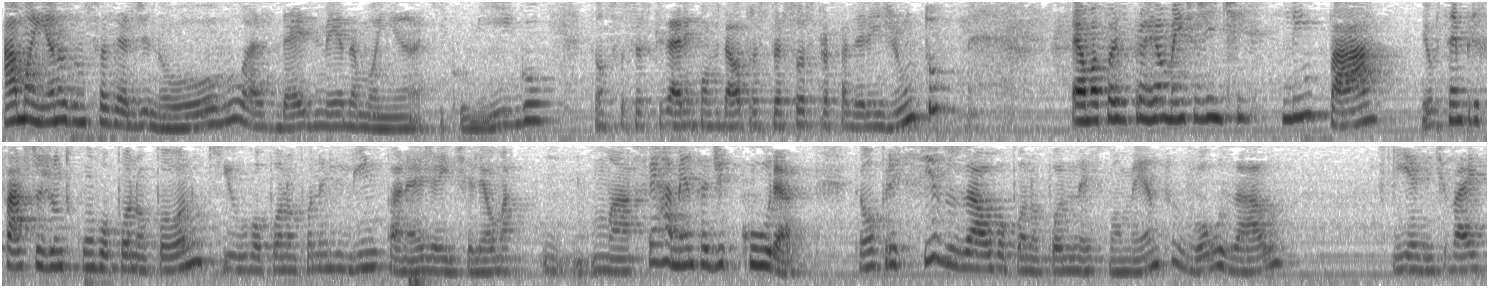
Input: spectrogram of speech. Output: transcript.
amanhã nós vamos fazer de novo, às 10 e meia da manhã aqui comigo. Então, se vocês quiserem convidar outras pessoas para fazerem junto, é uma coisa para realmente a gente limpar. Eu sempre faço junto com o Roponopono, que o Roponopono ele limpa, né, gente? Ele é uma, uma ferramenta de cura. Então eu preciso usar o Roponopono nesse momento, vou usá-lo e a gente vai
